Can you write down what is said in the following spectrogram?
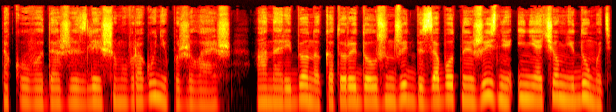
Такого даже злейшему врагу не пожелаешь. А она ребенок, который должен жить беззаботной жизнью и ни о чем не думать.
